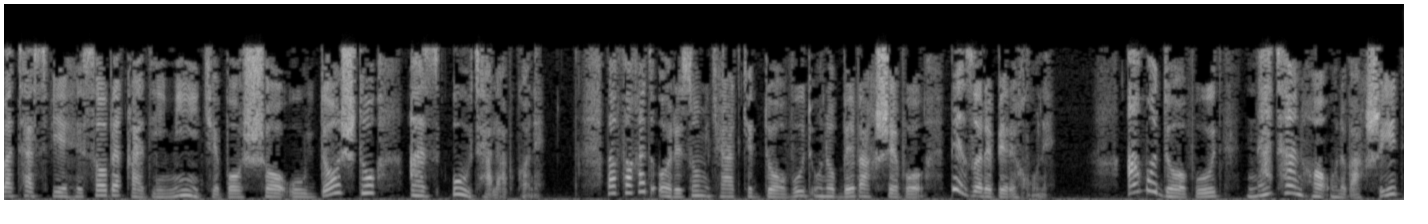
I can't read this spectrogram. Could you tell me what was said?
و تصفیه حساب قدیمی که با شاول داشت و از او طلب کنه. و فقط آرزو می‌کرد که داوود اونو ببخشه و بذاره بره خونه. اما داوود نه تنها اونو بخشید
